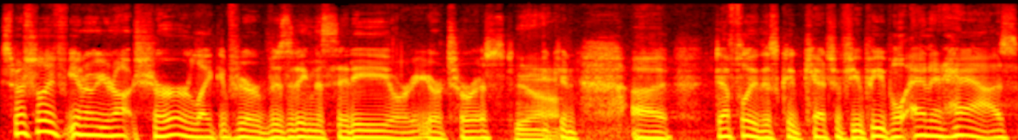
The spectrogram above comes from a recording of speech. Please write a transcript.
especially if, you know, you're not sure, like if you're visiting the city or you're a tourist. Yeah. You can, uh, definitely this could catch a few people, and it has.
